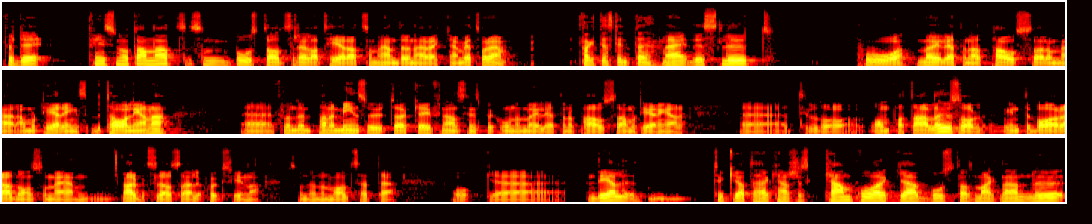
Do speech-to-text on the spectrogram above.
För det finns ju något annat som bostadsrelaterat som händer den här veckan. Vet du vad det är? Faktiskt inte. Nej, det är slut på möjligheten att pausa de här amorteringsbetalningarna. Eh, För under pandemin så utökar ju Finansinspektionen möjligheten att pausa amorteringar eh, till att då omfatta alla hushåll, inte bara de som är arbetslösa eller sjukskrivna som det normalt sett är. Och eh, en del tycker att det här kanske kan påverka bostadsmarknaden nu.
